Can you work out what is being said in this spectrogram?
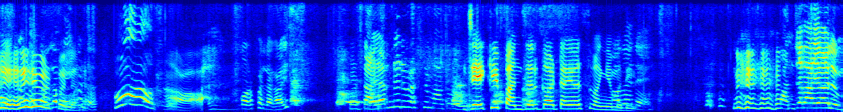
വേറെ ഒരു കുഴപ്പമില്ല ഓ കുഴപ്പമില്ല ഗൈസ് ടയറിന്റെ ഒരു പ്രശ്നം മാത്രമേ ഉള്ളൂ. ജെ കെ പഞ്ചർ കാ ടയേഴ്സ് വാങ്ങിയാൽ മതി. പഞ്ചറായാലും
